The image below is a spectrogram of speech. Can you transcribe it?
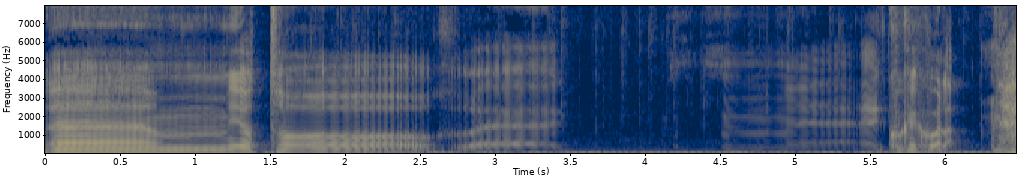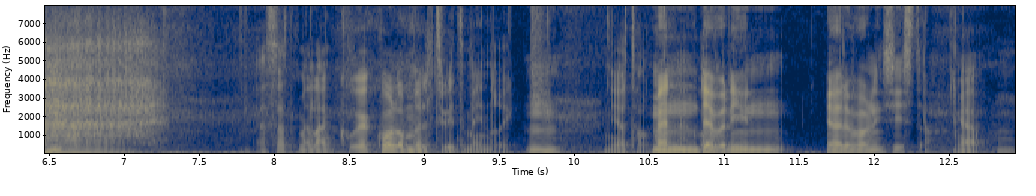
Ehm, jag tar... eh, Coca-Cola. Jag satt mellan Coca-Cola och multivitamindryck. Mm. Men det var din, ja det var din sista. Ja. Mm.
